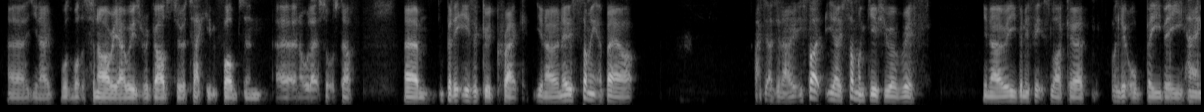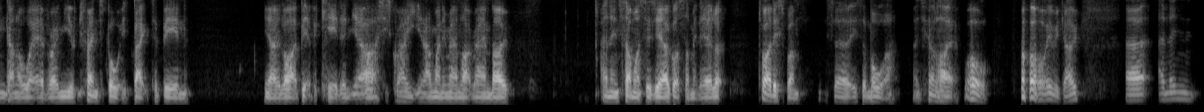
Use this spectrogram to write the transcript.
uh, you know what, what the scenario is regards to attacking fobs and uh, and all that sort of stuff. Um, but it is a good crack, you know, and there's something about I, don't know. It's like you know, someone gives you a riff, you know, even if it's like a, a little BB handgun or whatever, and you're transported back to being, you know, like a bit of a kid, and you oh, this is great, you know, I'm running around like Rambo. And then someone says, "Yeah, I've got something there. Look, try this one. It's a it's a mortar." And you're like, "Whoa, oh, here we go." Uh, and then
